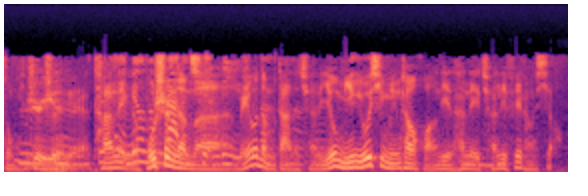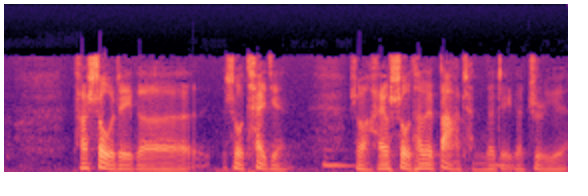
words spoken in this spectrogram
东西制约，他那个不是那么没有那么大的权利。尤明尤其明朝皇帝，他那权力非常小，他受这个受太监。是吧？还要受他的大臣的这个制约，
